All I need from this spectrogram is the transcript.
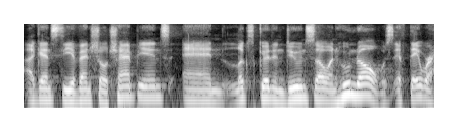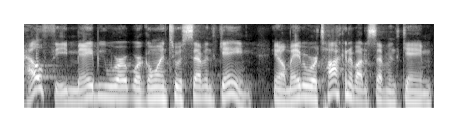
against the eventual champions and looks good in doing so. And who knows if they were healthy, maybe we're, we're going to a seventh game. You know, maybe we're talking about a seventh game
